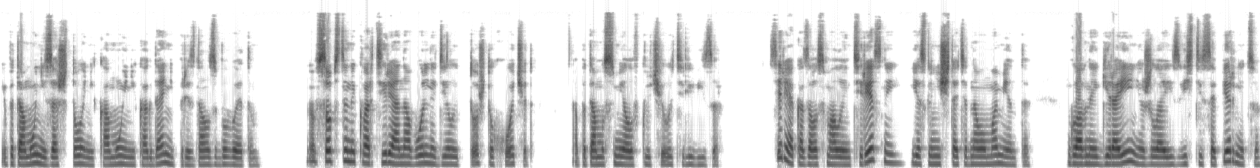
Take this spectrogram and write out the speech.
и потому ни за что, никому и никогда не призналась бы в этом. Но в собственной квартире она вольно делает то, что хочет, а потому смело включила телевизор. Серия оказалась малоинтересной, если не считать одного момента. Главная героиня, желая извести соперницу,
